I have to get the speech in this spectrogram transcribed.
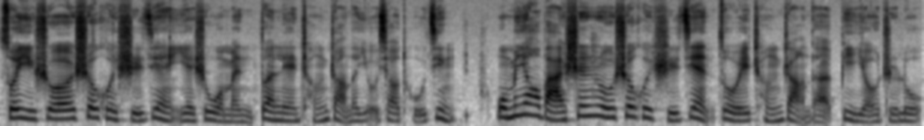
所以说，社会实践也是我们锻炼成长的有效途径。我们要把深入社会实践作为成长的必由之路。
